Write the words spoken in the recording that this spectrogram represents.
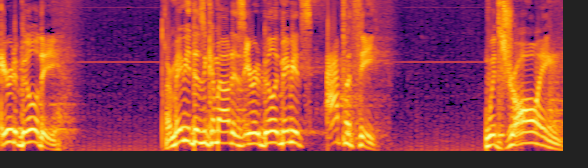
irritability? Or maybe it doesn't come out as irritability, maybe it's apathy, withdrawing,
